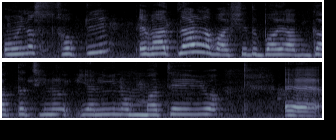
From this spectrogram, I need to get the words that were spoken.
oyuna soktu. Eventlerle başladı. Bayağı bir Gattatino, Yanino, Matteo, e,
